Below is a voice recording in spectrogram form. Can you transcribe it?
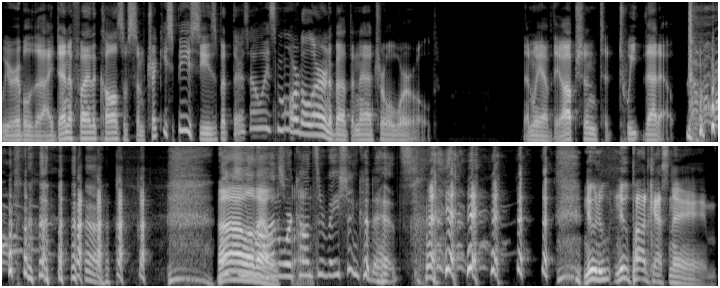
We were able to identify the calls of some tricky species, but there's always more to learn about the natural world. Then we have the option to tweet that out. ah, well, that was were fun. conservation cadets. new, new new podcast name:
